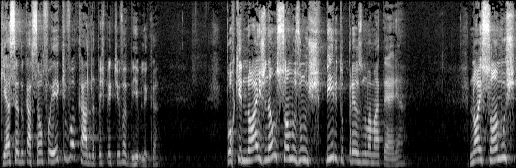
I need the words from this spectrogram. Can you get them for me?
que essa educação foi equivocada da perspectiva bíblica. Porque nós não somos um espírito preso numa matéria. Nós somos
